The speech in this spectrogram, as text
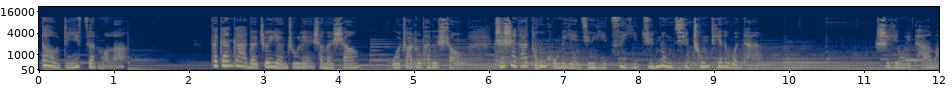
到底怎么了？他尴尬的遮掩住脸上的伤，我抓住他的手，直视他通红的眼睛，一字一句，怒气冲天的问他：“是因为他吗？”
